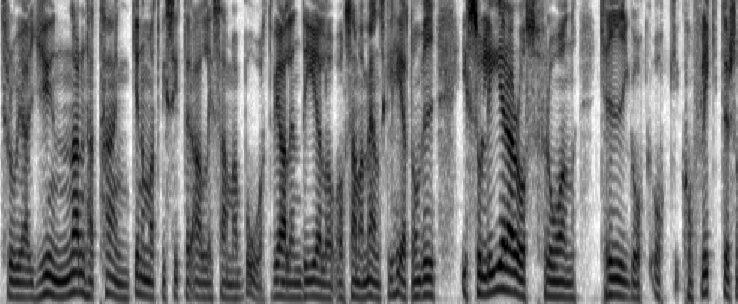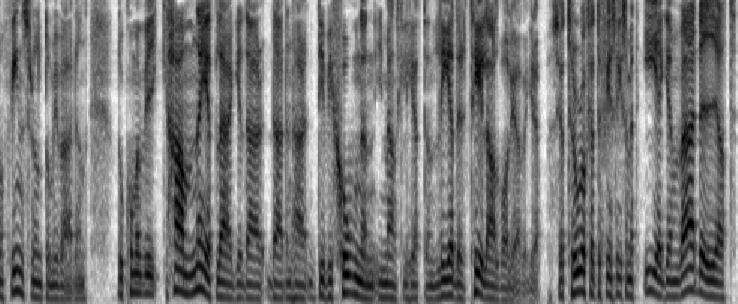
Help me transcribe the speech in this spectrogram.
tror jag gynnar den här tanken om att vi sitter alla i samma båt. Vi är alla en del av, av samma mänsklighet. Om vi isolerar oss från krig och, och, konflikter som finns runt om i världen, då kommer vi hamna i ett läge där, där den här divisionen i mänskligheten leder till allvarliga övergrepp. Så jag tror också att det finns liksom ett egenvärde i att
